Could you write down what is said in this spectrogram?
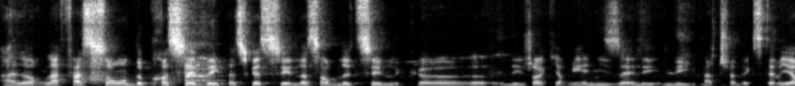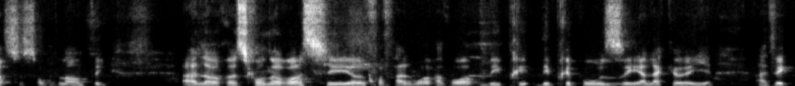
Alors, la façon de procéder, parce que c'est là, semble-t-il, que euh, les gens qui organisaient les, matchs à l'extérieur se sont plantés. Alors, euh, ce qu'on aura, c'est qu'il euh, va falloir avoir des, préposés à l'accueil avec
